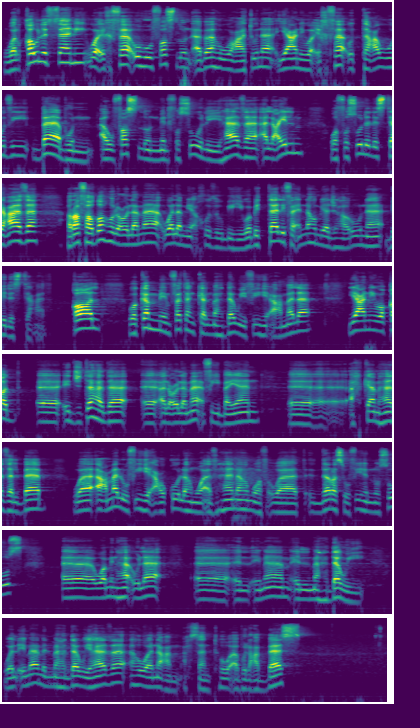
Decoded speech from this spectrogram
والقول الثاني وإخفاؤه فصل أباه وعاتنا يعني وإخفاء التعوذ باب أو فصل من فصول هذا العلم وفصول الاستعاذة رفضه العلماء ولم يأخذوا به وبالتالي فإنهم يجهرون بالاستعاذة. قال وكم من فتى كالمهدوي فيه أعملا؟ يعني وقد آه، اجتهد آه، العلماء في بيان آه، أحكام هذا الباب وأعملوا فيه عقولهم وأذهانهم ودرسوا فيه النصوص ومن هؤلاء آه، الإمام المهدوي. والإمام المهدوي هذا هو نعم أحسنت هو أبو العباس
